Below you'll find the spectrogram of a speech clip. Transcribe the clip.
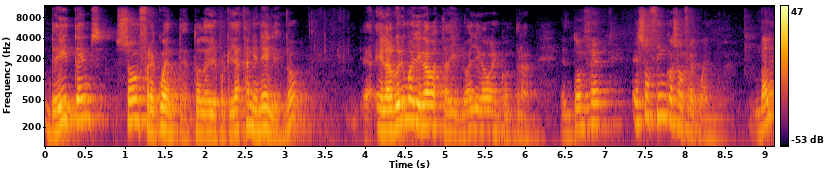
de ítems son frecuentes, todos ellos, porque ya están en L, ¿no? El algoritmo ha llegado hasta ahí, lo ha llegado a encontrar. Entonces, esos cinco son frecuentes. ¿Vale?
